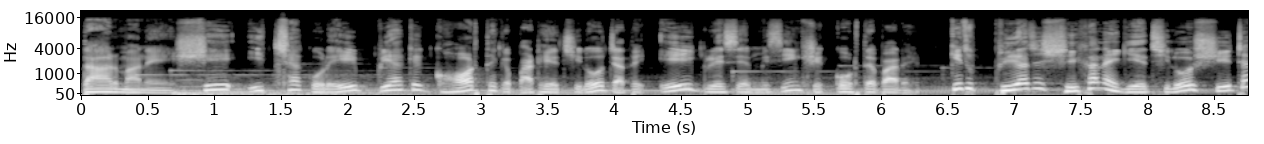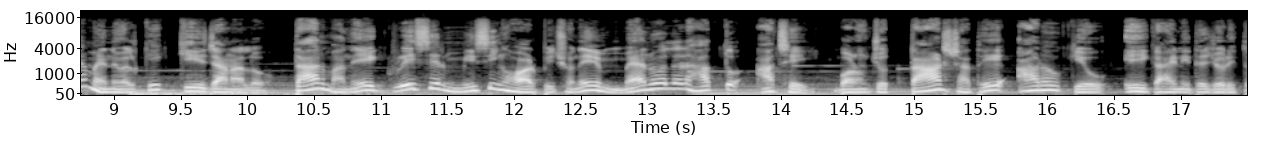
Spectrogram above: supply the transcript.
তার মানে সে ইচ্ছা করেই প্রিয়াকে ঘর থেকে পাঠিয়েছিল যাতে এই গ্রেসের মিসিং সে করতে পারে। কিন্তু প্রিয়া যে সেখানে গিয়েছিল, সেটা ম্যানুয়ালকে কে জানালো? তার মানে গ্রেসের মিসিং হওয়ার পিছনে ম্যানুয়ালের হাত তো আছেই, বরঞ্চ তার সাথে আরও কেউ এই কাহিনীতে জড়িত।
